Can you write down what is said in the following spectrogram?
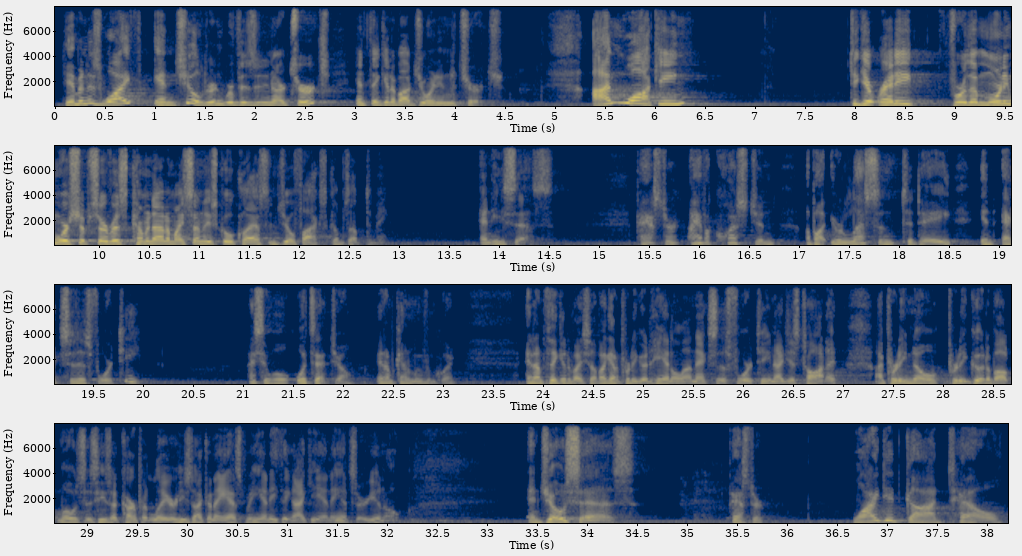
him and his wife and children were visiting our church and thinking about joining the church. I'm walking to get ready for the morning worship service coming out of my Sunday school class, and Joe Fox comes up to me and he says, Pastor, I have a question about your lesson today in Exodus 14. I said, Well, what's that, Joe? And I'm kind of moving quick. And I'm thinking to myself, I got a pretty good handle on Exodus 14. I just taught it. I pretty know pretty good about Moses. He's a carpet layer. He's not going to ask me anything I can't answer, you know. And Joe says, Pastor, why did God tell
